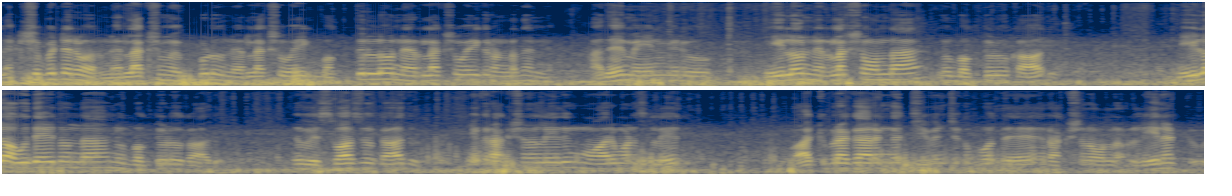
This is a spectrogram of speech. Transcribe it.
లక్ష్య పెట్టారు వారు నిర్లక్ష్యం ఎప్పుడు? నిర్లక్ష్య వై భక్తుల్లో నిర్లక్ష్య వైఖరి ఉండదండి. అదే మెయిన్ మీరు నీలో నిర్లక్ష్యం ఉందా? నువ్వు భక్తుడు కాదు. నీలో అవుదేది ఉందా? నువ్వు భక్తుడు కాదు. నువ్వు విశ్వాసం కాదు. నీకు రక్షణ లేదు ఇంక మారు మనసు లేదు. వాక్య ప్రకారంగా జీవించకపోతే రక్షణ ఉన్న లేనట్టు.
